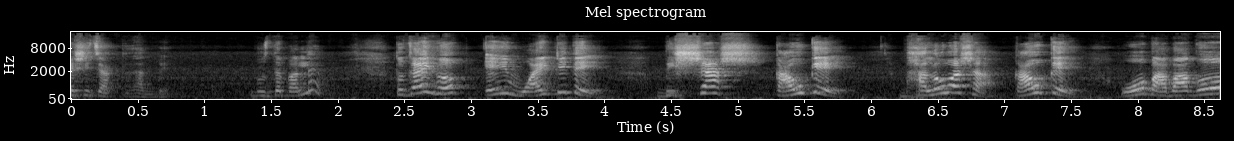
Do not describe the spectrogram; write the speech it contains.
বেশি চাটতে থাকবে। বুঝতে পারলে? তো যাই হোক, এই ওয়াইটিতে বিশ্বাস কাউকে, ভালোবাসা কাউকে, ও বাবা গো,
